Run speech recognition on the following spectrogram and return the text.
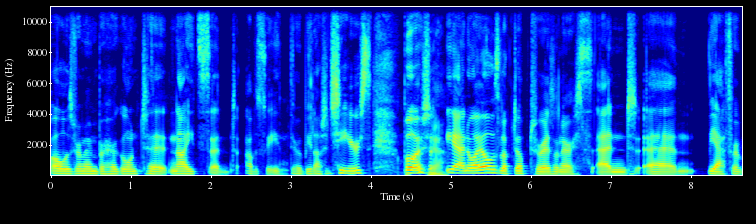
always remember her going to nights, and obviously there would be a lot of cheers. But Yeah. yeah, no, I always looked up to her as a nurse, and um, yeah, for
